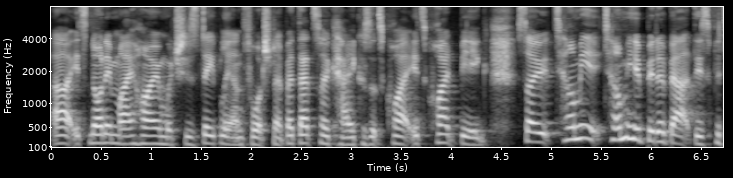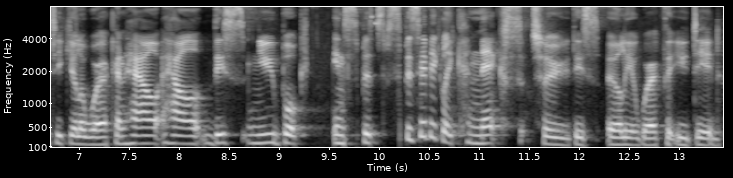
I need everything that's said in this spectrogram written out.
Uh, it's not in my home, which is deeply unfortunate, but that's okay because it's quite it's quite big. So tell me tell me a bit about this particular work and how how this new book spe- specifically connects to this earlier work that you did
